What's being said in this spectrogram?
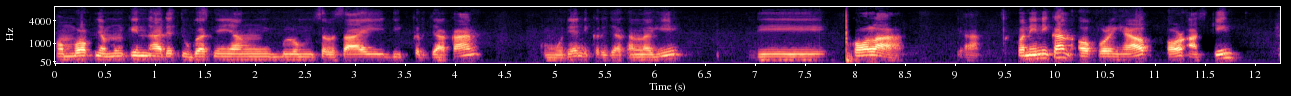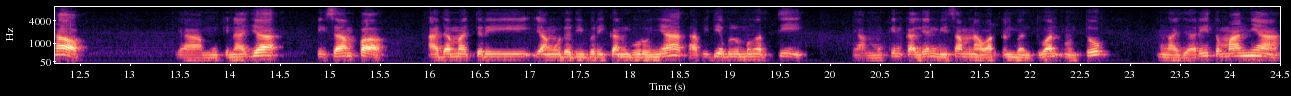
homeworknya. Mungkin ada tugasnya yang belum selesai dikerjakan, kemudian dikerjakan lagi di sekolah. Ya, kan ini kan offering help or asking help. Ya, mungkin aja example ada materi yang udah diberikan gurunya tapi dia belum mengerti. Ya, mungkin kalian bisa menawarkan bantuan untuk mengajari temannya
